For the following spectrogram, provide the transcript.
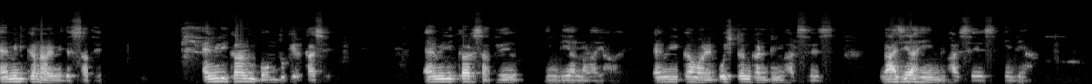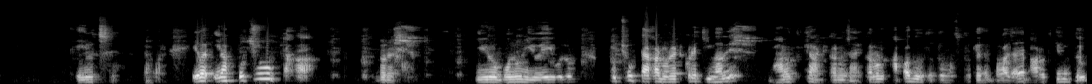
আমেরিকান আর্মিদের সাথে। আমেরিকান বন্দুকের কাছে। আমেরিকার সাথে ইন্ডিয়ার লড়াই হয়। আমেরিকা মানে ওয়েস্টার্ন কান্ট্রি ভার্সেস গাজিয়া হিন্দ ভার্সেস ইন্ডিয়া। এই হচ্ছে ব্যাপার। এবার এরা প্রচুর টাকা ডোনেট ইউরোপ বলুন, ইউএই বলুন, প্রচুর টাকা ডোনেট করে কীভাবে? ভারতকে আটকানো যায়। কারণ আপাতত সমস্তকে বলা যায়। ভারত কিন্তু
